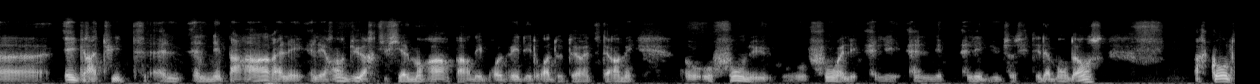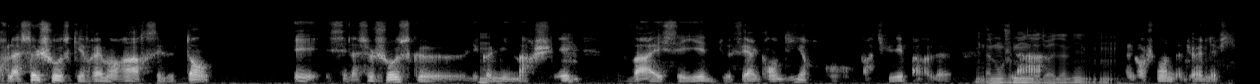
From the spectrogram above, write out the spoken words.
euh, est gratuite, elle, n'est pas rare, elle est, elle est, rendue artificiellement rare par des brevets, des droits d'auteur, etc. Mais au, fond, du, au fond elle, est, elle, est, elle, est, elle est d'une société d'abondance. Par contre, la seule chose qui est vraiment rare, c'est le temps. Et c'est la seule chose que l'économie de marché va essayer de faire grandir, en particulier par l'allongement de la durée de la vie. L'allongement de la durée de la vie.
